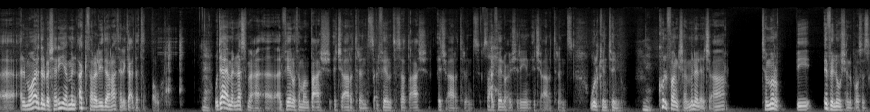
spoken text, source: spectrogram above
آه، الموارد البشرية من أكثر الإدارات اللي قاعدة تتطور. نعم. ودائما نسمع آه، 2018 HR trends 2019 HR trends صح. 2020 HR trends وال continue نعم. كل function من ال HR تمر ب evolution process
